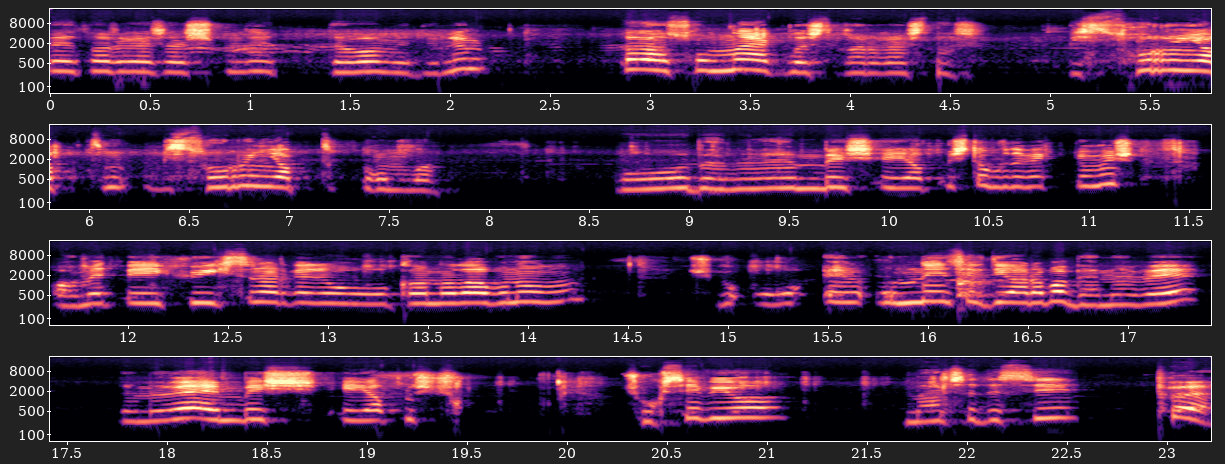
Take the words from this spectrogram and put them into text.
Evet arkadaşlar şimdi devam edelim. Zaten sonuna yaklaştık arkadaşlar. Bir sorun yaptım, bir sorun yaptık da ondan. Oo BMW M5 şey yapmış da burada bekliyormuş. Ahmet Bey QX'in arkadaşlar o kanala abone olun. Çünkü o en, onun en sevdiği araba BMW. BMW M5 şey yapmış çok, çok seviyor. Mercedes'i pö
